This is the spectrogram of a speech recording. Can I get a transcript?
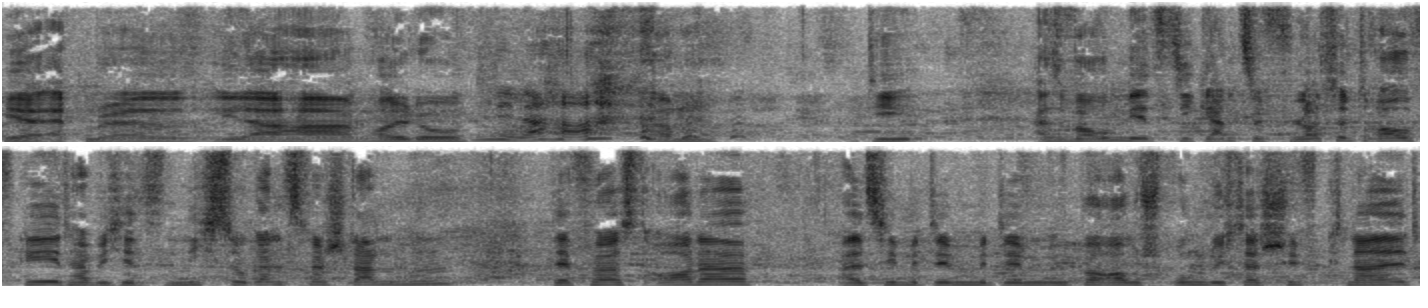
hier Admiral Lilaha, Holdo, Lila Haar. die also warum jetzt die ganze Flotte drauf geht, habe ich jetzt nicht so ganz verstanden. Der First Order, als sie mit dem mit dem Hyperraumsprung durch das Schiff knallt,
